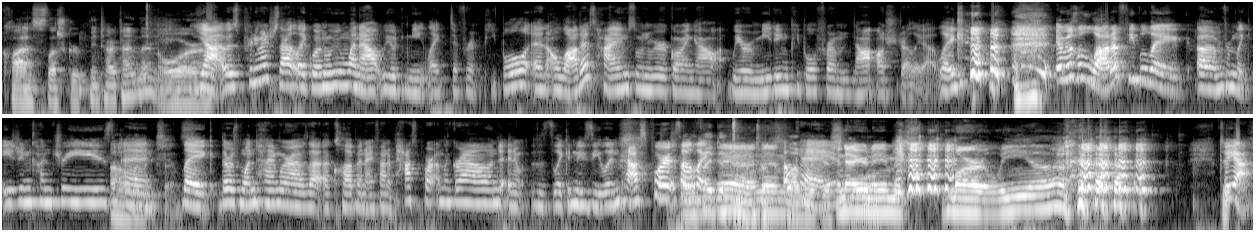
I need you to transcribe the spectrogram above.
class slash group the entire time then, or Yeah, it was pretty much that. Like when we went out, we would meet like different people, and a lot of times when we were going out, we were meeting people from not Australia. Like it was a lot of people like um, from like Asian countries, Oh, that and makes sense. like there was one time where I was at a club and I found a passport on the ground, and it was like a New Zealand passport. So I was like, Yeah, you went to a and then- Okay. And now your name is Marlena. but yeah,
